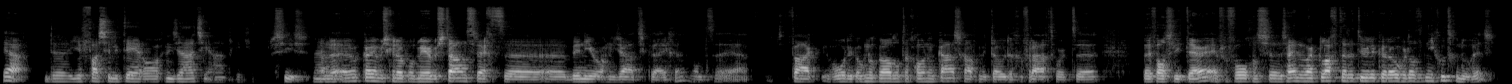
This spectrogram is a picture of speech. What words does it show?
Ja, de, je facilitaire organisatie aanvliegen. precies. Ja. En, eh, en dan kan je misschien ook wat meer bestaansrecht eh, eh, binnen je organisatie krijgen. Want ja, vaak hoor ik ook nog wel dat er gewoon een kaasschaafmethode gevraagd wordt bij facilitair. En vervolgens zijn er dan klachten natuurlijk erover dat het niet goed genoeg is.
